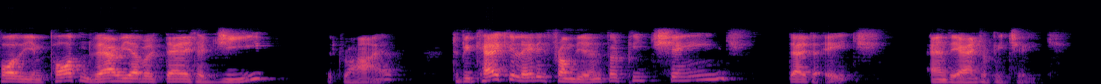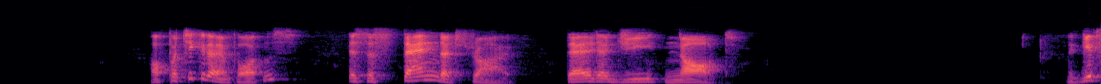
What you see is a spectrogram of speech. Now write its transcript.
for the important variable delta G, the drive, to be calculated from the enthalpy change, delta H, and the entropy change. Of particular importance is the standard drive, delta G naught. The Gibbs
